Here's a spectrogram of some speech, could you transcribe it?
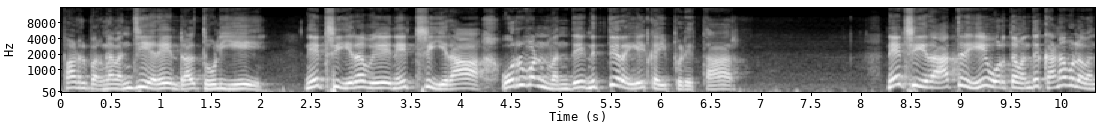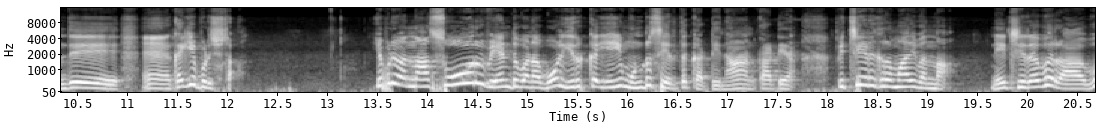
பாடல் பாருங்களேன் வஞ்சியரே என்றால் தோழியே. நேற்று இரவு நேற்று இரா ஒருவன் வந்து நித்திரையில் கைப்பிடித்தார். நேற்று ராத்திரி ஒருத்தன் வந்து கனவுல வந்து கையை பிடிச்சிட்டான். எப்படி வந்தான்? சோறு வேண்டுவன போல் இருக்கையையும் ஒன்று சேர்த்து காட்டினான் காட்டினான். பிச்சை எடுக்கிற மாதிரி வந்தான். நேற்றிரவு ராவு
